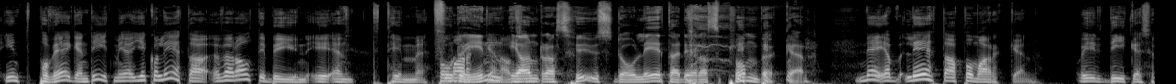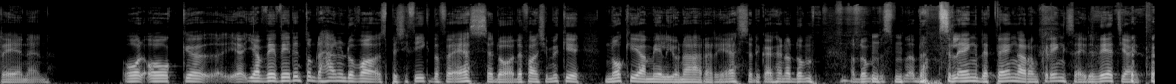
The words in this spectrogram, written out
inte på vägen dit, men jag gick och letade överallt i byn i en timme. På Får marken du in alltså. i andras hus då och letar i deras plånböcker? Nej, jag letade på marken och i dikesrenen. Och, och eh, jag vet, inte om det här nu då var specifikt då för Esse då. Det fanns ju mycket Nokia-miljonärer i Esse. Det kan ju hända att de, att de, att de slängde pengar omkring sig, det vet jag inte.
